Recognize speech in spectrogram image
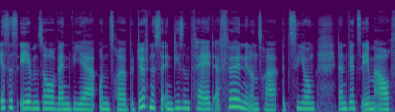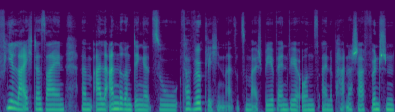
ist es eben so, wenn wir unsere Bedürfnisse in diesem Feld erfüllen, in unserer Beziehung, dann wird es eben auch viel leichter sein, ähm, alle anderen Dinge zu verwirklichen. Also zum Beispiel, wenn wir uns eine Partnerschaft wünschen,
